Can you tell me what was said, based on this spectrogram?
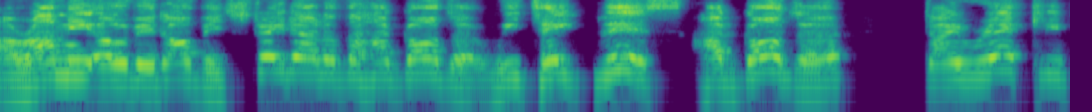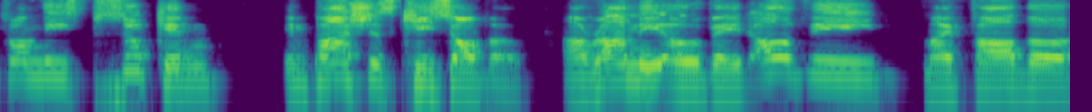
Arami Ovid Ovid, straight out of the Haggadah. We take this Haggadah directly from these psukim in Pashas Kisovo. Arami Ovid Ovid, my father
